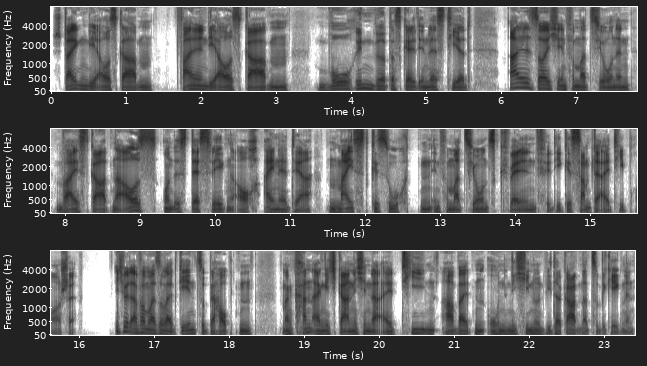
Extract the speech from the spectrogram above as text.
Steigen die Ausgaben? Fallen die Ausgaben? Worin wird das Geld investiert? All solche Informationen weist Gartner aus und ist deswegen auch eine der meistgesuchten Informationsquellen für die gesamte IT-Branche. Ich würde einfach mal so weit gehen zu behaupten, man kann eigentlich gar nicht in der IT arbeiten, ohne nicht hin und wieder Gartner zu begegnen.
